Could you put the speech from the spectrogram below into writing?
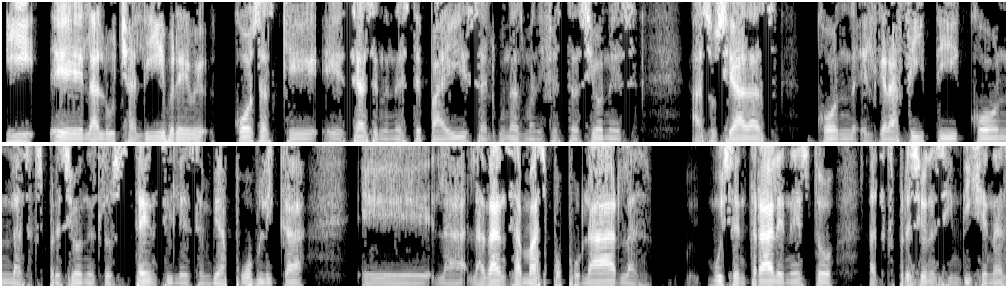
y eh, la lucha libre, cosas que eh, se hacen en este país, algunas manifestaciones asociadas con el graffiti, con las expresiones, los stenciles en vía pública, eh, la, danza más popular, la, muy central en esto, las expresiones indígenas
